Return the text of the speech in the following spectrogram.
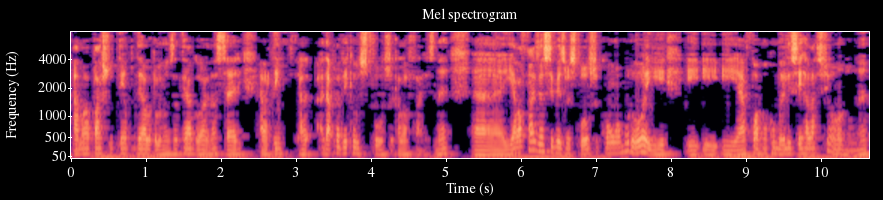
a maior parte do tempo dela, pelo menos até agora na série, ela tem, dá pra ver que é o esforço que ela faz, né, uh, e ela faz esse mesmo esforço com o Amorô e, e, e, é a forma como eles se relacionam, né,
